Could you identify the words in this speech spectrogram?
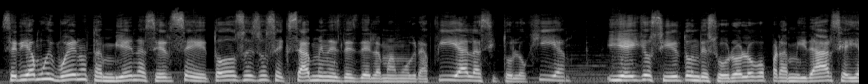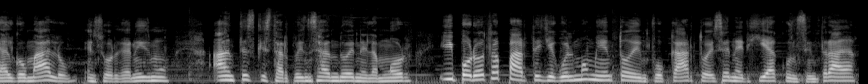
Sería muy bueno también hacerse todos esos exámenes desde la mamografía, la citología, y ellos ir donde su orólogo para mirar si hay algo malo en su organismo antes que estar pensando en el amor. Y por otra parte llegó el momento de enfocar toda esa energía concentrada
